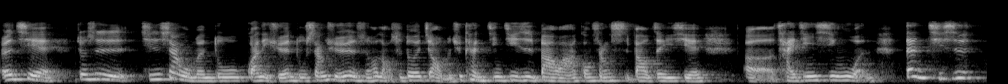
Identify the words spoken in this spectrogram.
而且就是，其实像我们读管理学院、读商学院的时候，老师都会叫我们去看《经济日报》啊、《工商时报》这一些呃财经新闻，但其实。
